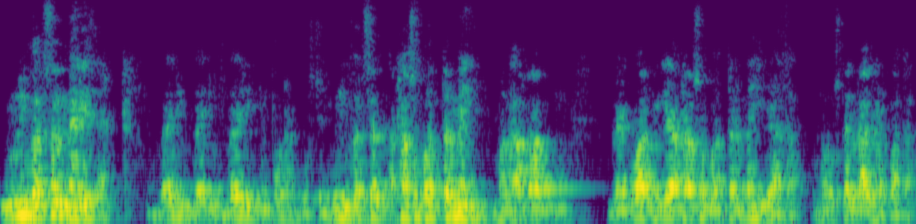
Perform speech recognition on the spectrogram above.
universal marriage act very very very important question universal अठारह में ही, मल्हार राव गायकवाड़ भी गया, अठारह सौ बहत्तर में ही गया था। मैं उसका भी राज हड़पा था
